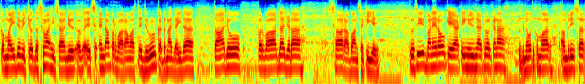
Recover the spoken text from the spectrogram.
ਕਮਾਈ ਦੇ ਵਿੱਚੋਂ ਦਸਵਾਂ ਹਿੱਸਾ ਜ਼ਰੂ- ਇਸ, ਇਹਨਾਂ ਪਰਿਵਾਰਾਂ ਵਾਸਤੇ ਜ਼ਰੂਰ ਕੱਢਣਾ ਚਾਹੀਦਾ ਤਾਂ ਜੋ ਪਰਿਵਾਰ ਦਾ ਜਿਹੜਾ ਸਹਾਰਾ ਬਣ ਸਕੀਏ। ਤੁਸੀਂ ਬਣੇ ਰਹੋ ਕੇ ਆਰਟੀ ਨਿਊਜ਼ ਨੈਟਵਰਕ ਨਾਲ। ਵਿਨੋਦ ਕੁਮਾਰ, ਅੰਮ੍ਰਿਤਸਰ।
